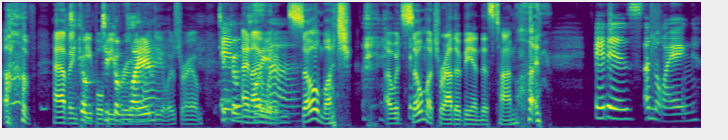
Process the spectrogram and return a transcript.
of having To com- people to be rude in the dealer's room. To It- And I would so much I would so much rather be in this timeline. It is annoying,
